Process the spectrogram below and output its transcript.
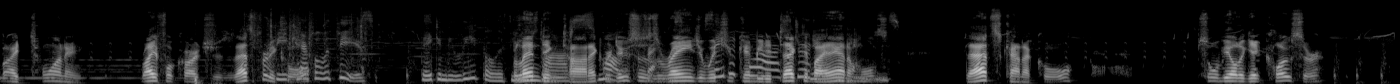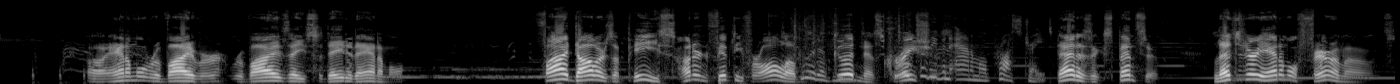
by 20 rifle cartridges. That's pretty Be cool. careful with these. They can be lethal if used Blending our tonic reduces the range at which Save you can be detected by animals. companions. That's kind of cool. So we'll be able to get closer. Uh, animal Reviver. Revives a sedated animal. Five dollars a piece. 150 for all of them. Good of. Goodness gracious. an animal prostrate. That is expensive. Legendary animal pheromones.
